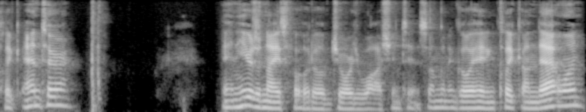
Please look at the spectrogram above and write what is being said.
Click enter. And here's a nice photo of George Washington. So I'm going to go ahead and click on that one.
